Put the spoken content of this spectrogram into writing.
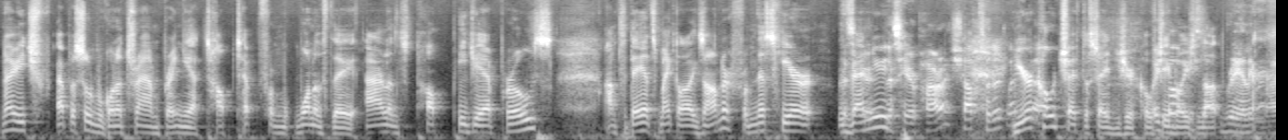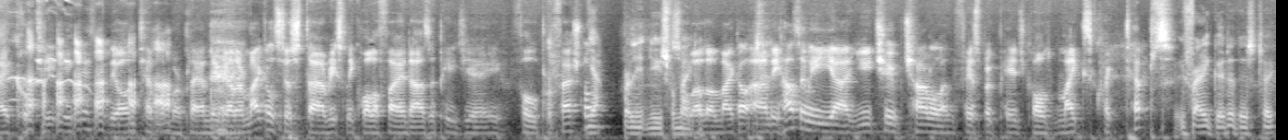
Now, each episode, we're going to try and bring you a top tip from one of the Ireland's top PGA pros. And today it's Michael Alexander from this here This venue. Here, this here parish, absolutely. your Uh, coach, I've decided, is your coach. He's even not, he's he's not really my coach. He, he gives me the odd tip when we're playing together. Michael's just uh, recently qualified as a PGA full professional. Yeah, brilliant news from So Michael. well done, Michael. And he has a wee uh, YouTube channel and Facebook page called Mike's Quick Tips. He's very good at this too.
